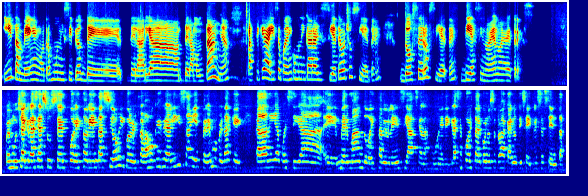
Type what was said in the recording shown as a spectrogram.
y también en otros municipios de, del área de la montaña. Así que ahí se pueden comunicar al 787-207-1993. Pues muchas gracias, Suset, por esta orientación y por el trabajo que realiza y esperemos, ¿verdad?, que cada día pues siga eh, mermando esta violencia hacia las mujeres. Gracias por estar con nosotros acá en Noticias 360.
